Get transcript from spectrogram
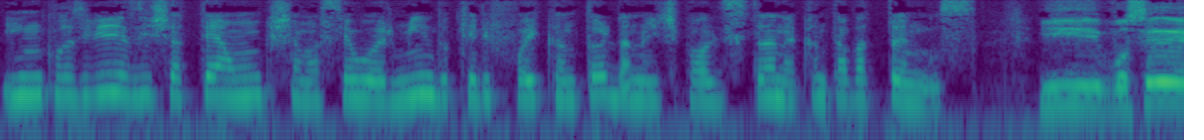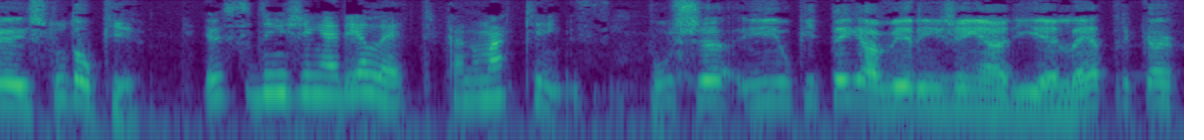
E inclusive existe até um que chama Seu Ormindo, que ele foi cantor da noite paulistana, cantava tangos. E você estuda o quê? Eu estudo engenharia elétrica no Mackenzie. Puxa, e o que tem a ver engenharia elétrica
